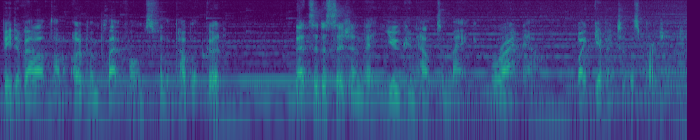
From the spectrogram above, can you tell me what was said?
be developed on open platforms for the public good? That's a decision that you can help to make right now by giving to this project.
